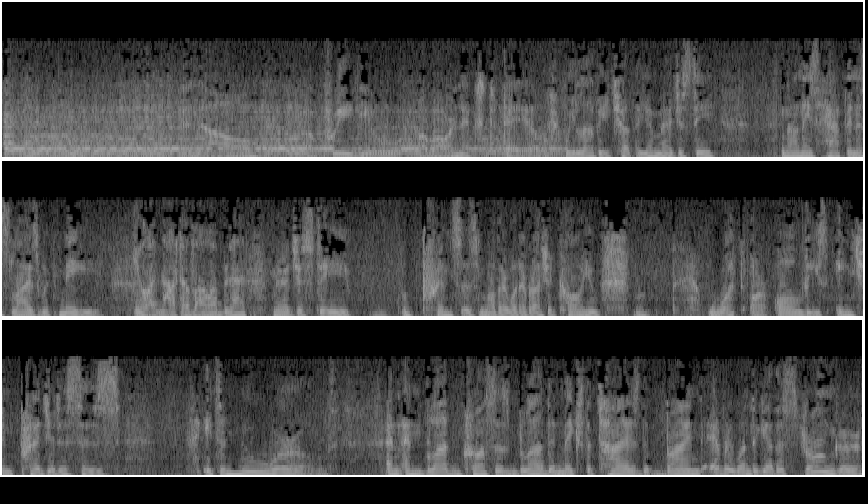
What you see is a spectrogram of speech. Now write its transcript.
And now, a preview of our next tale. We love each other, Your Majesty. Nani's happiness lies with me. You are not of our blood. Majesty, Princess, Mother, whatever I should call you, what are all these ancient prejudices? It's a new world. And, and blood crosses blood and makes the ties that bind everyone together stronger.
